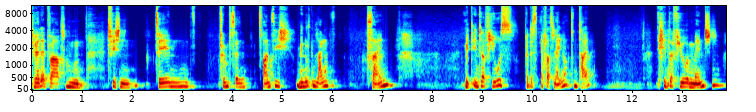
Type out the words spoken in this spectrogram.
Die werde etwa hm, zwischen 10, 15, 20 Minuten lang sein. Mit Interviews wird es etwas länger zum Teil. Ich interviewe Menschen,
